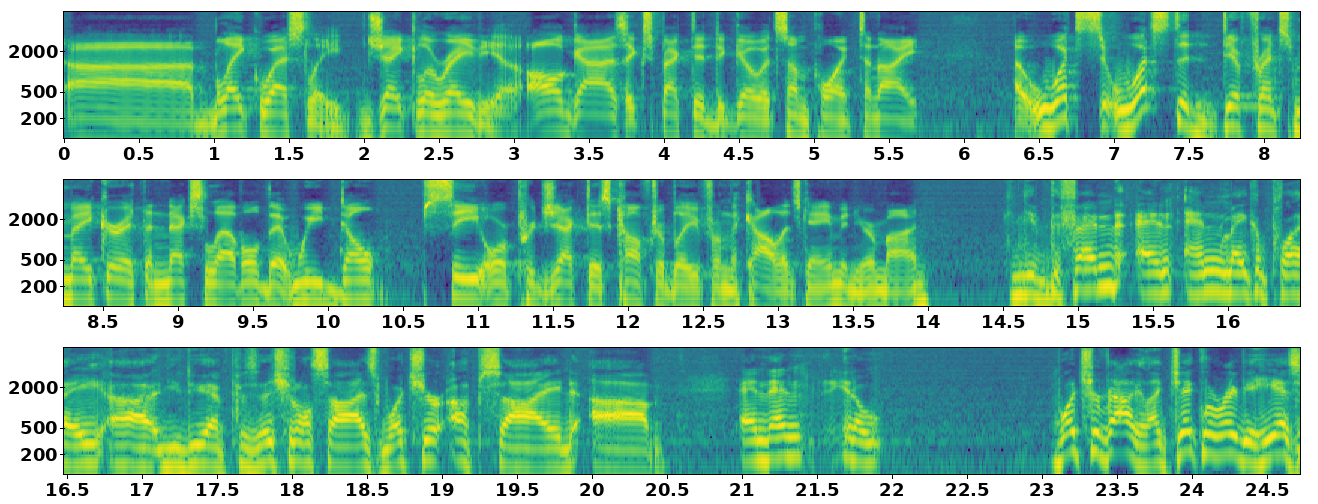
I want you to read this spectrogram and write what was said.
uh, Blake Wesley, Jake LaRavia, all guys expected to go at some point tonight. Uh, what's what's the difference maker at the next level that we don't see or project as comfortably from the college game in your mind? Can you defend and, and make a play? Uh, you do have positional size. What's your upside? Um, and then, you know, what's your value? Like Jake LaRavia, he has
